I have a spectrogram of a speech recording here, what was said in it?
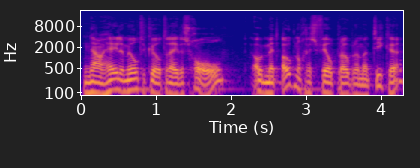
nou hele multiculturele school, oh, met ook nog eens veel problematieken.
